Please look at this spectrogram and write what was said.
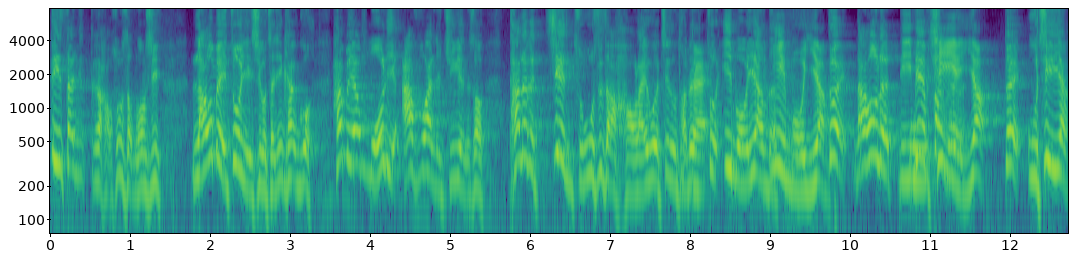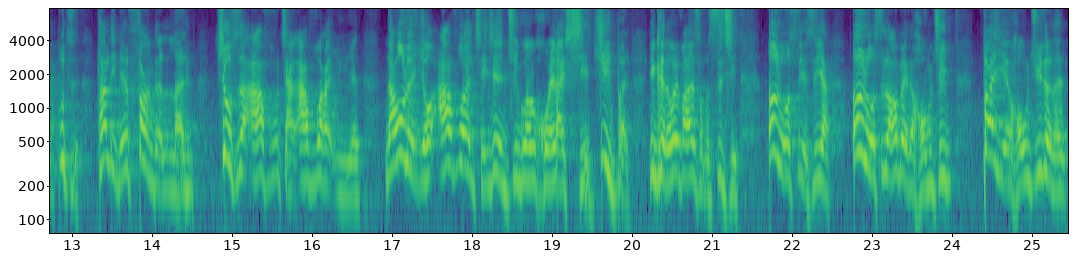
第三个好处是什么东西？老美做演习，我曾经看过，他们要模拟阿富汗的军演的时候，他那个建筑物是找好莱坞的建筑团队做一模一样的，一模一样。对，然后呢，里面放武器也一样。对，武器一样，不止，它里面放的人就是阿富讲阿富汗语言，然后呢，由阿富汗前线的军官回来写剧本，你可能会发生什么事情？俄罗斯也是一样，俄罗斯老美的红军。扮演红军的人，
